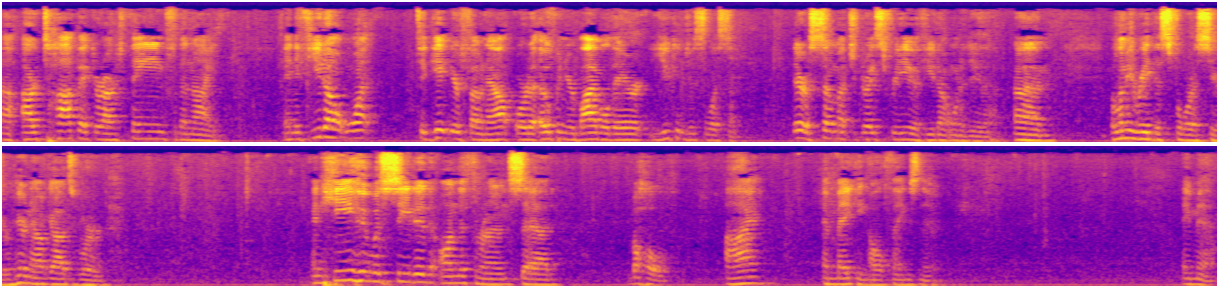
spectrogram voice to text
uh, our topic or our theme for the night. And if you don't want to get your phone out or to open your Bible there, you can just listen. There is so much grace for you if you don't want to do that. Um, but let me read this for us here. Hear now God's word. And he who was seated on the throne said, Behold, I am making all things new. Amen.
